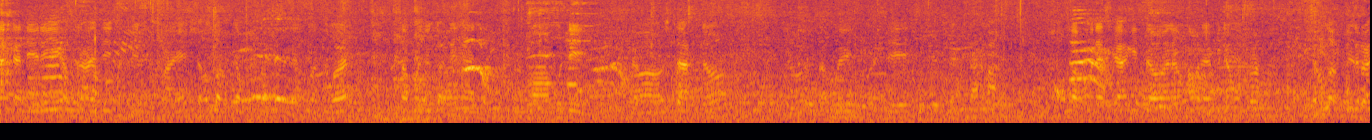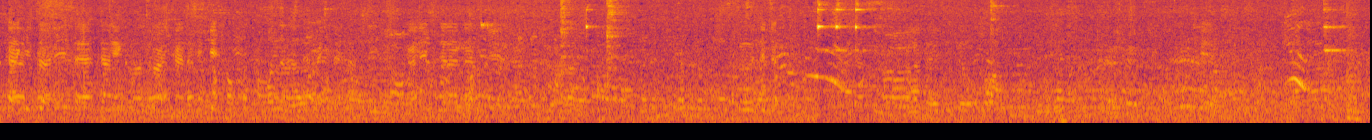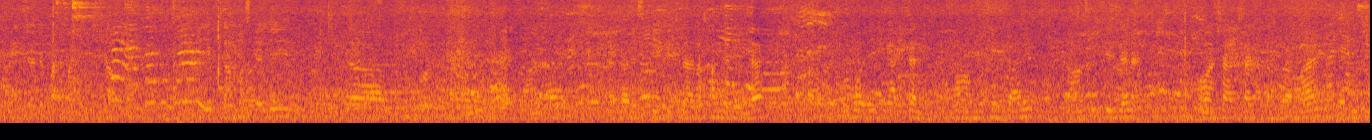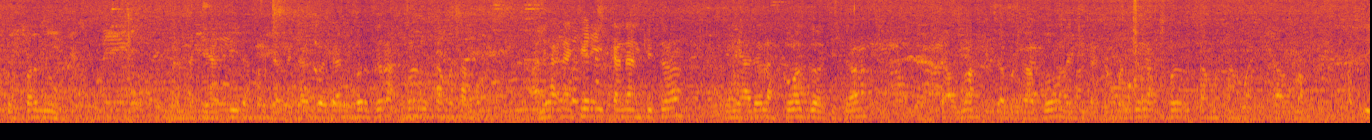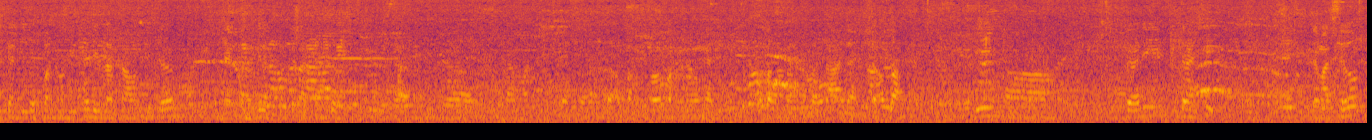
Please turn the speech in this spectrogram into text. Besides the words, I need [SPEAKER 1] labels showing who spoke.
[SPEAKER 1] perkenalkan diri Abdul Aziz bin Ismail InsyaAllah akan bersama dengan tuan-tuan Sama juga dengan uh, Udin uh, Ustaz no? Tak boleh Dan sama Allah menasihat kita Malam Malam Bidang Umrah InsyaAllah pergerakan kita ni Saya akan terangkan sedikit. Mana Sekarang perjalanan ke Jeddah Kalau saya cerita Umrah Okay Dia ada empat pagi Jadi pertama sekali Kita Ada rezeki kita Alhamdulillah Semua diingatkan uh, Musim sekarang ni kan Orang sangat-sangat ramai Jadi kita perlu Berhati-hati dan berjaga-jaga Dan bergerak bersama-sama uh, Lihatlah kiri kanan kita. Ini adalah keluarga kita. InsyaAllah kita bergabung dan kita akan bergerak bersama-sama InsyaAllah. Pastikan di depan kita, di belakang kita Dan kita tu Supaya kita selamat InsyaAllah. Bawah naungan Allah SWT InsyaAllah Jadi uh, kita ni transit Kita masuk.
